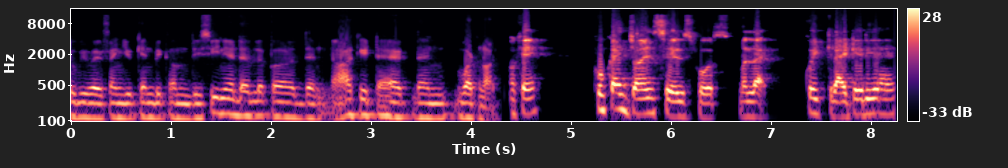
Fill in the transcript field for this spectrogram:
To be very frank you can become the senior developer then architect then whatnot. Okay who can join Salesforce मतलब कोई क्राइटेरिया है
